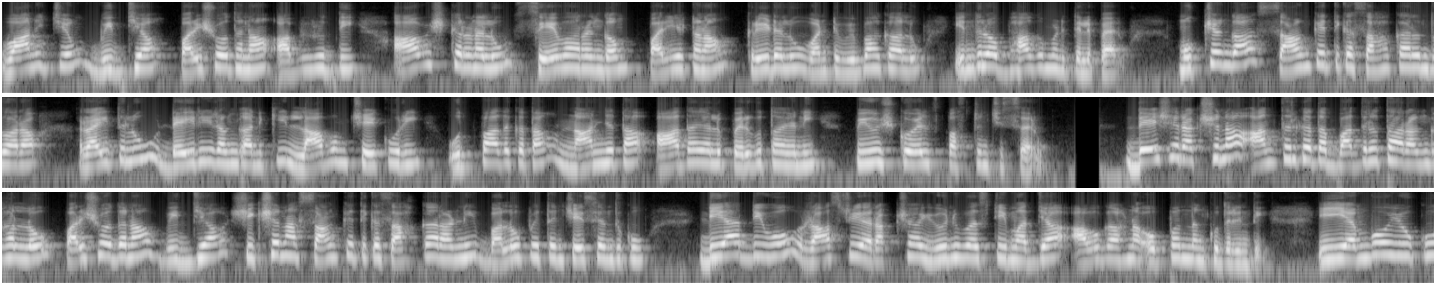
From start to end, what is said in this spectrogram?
వాణిజ్యం విద్య పరిశోధన అభివృద్ధి ఆవిష్కరణలు సేవారంగం పర్యటన క్రీడలు వంటి విభాగాలు ఇందులో భాగమని తెలిపారు. ముఖ్యంగా సాంకేతిక సహకారం ద్వారా రైతులు డైరీ రంగానికి లాభం చేకూరి ఉత్పాదకత నాణ్యత ఆదాయాలు పెరుగుతాయని పీయూష్ గోయల్ స్పష్టం చేశారు. దేశ రక్షణ అంతర్గత భద్రతా రంగాల్లో పరిశోధన విద్య శిక్షణ సాంకేతిక సహకారాన్ని బలోపేతం చేసేందుకు డిఆర్డీఓ రాష్ట్రీయ రక్షా యూనివర్సిటీ మధ్య అవగాహన ఒప్పందం కుదిరింది. ఈ ఎంఓయూకు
